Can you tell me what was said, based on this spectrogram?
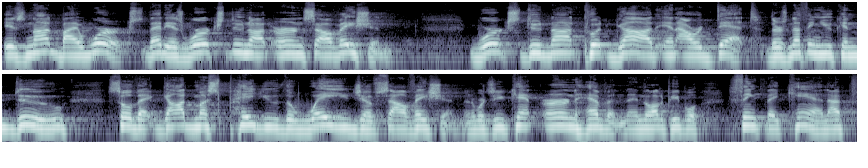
is not by works. That is works do not earn salvation. Works do not put God in our debt. There's nothing you can do so that God must pay you the wage of salvation. In other words, you can't earn heaven, and a lot of people think they can. I've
